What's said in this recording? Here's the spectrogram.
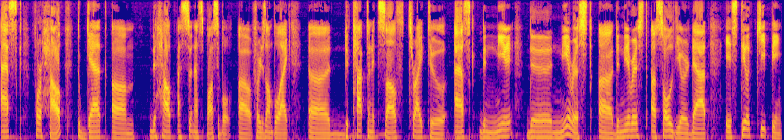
ask for help to get um, the help as soon as possible. Uh, for example, like uh, the captain itself tried to ask the near the nearest uh, the nearest uh, soldier that is still keeping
